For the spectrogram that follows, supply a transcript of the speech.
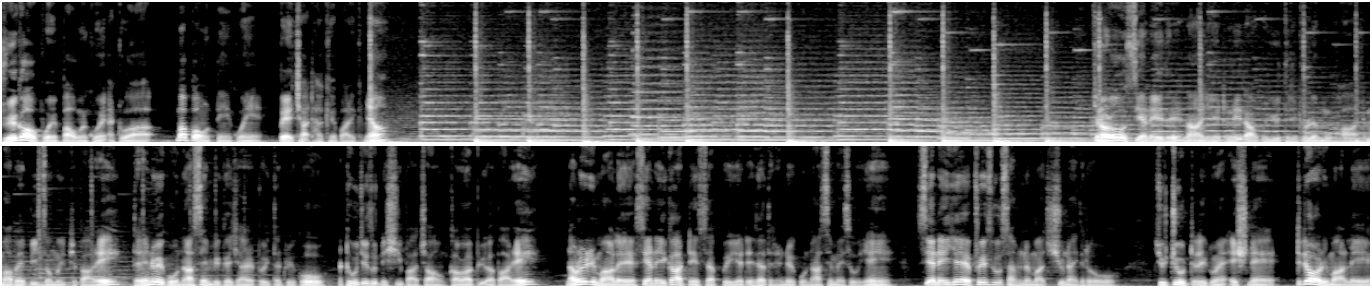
ရွေးကောက်ပွဲပါဝင်ခွင့်အတွက်မှတ်ပုံတင်ခွင့်ပယ်ချထားခဲ့ပါတယ်ခင်ဗျာ ကျွန်တော်တို့ CNA သတင်းနာရဲ့တနေ့တာဗီဒီယိုသတင်းထုတ်လွှင့်မှုဟာဒီမှာပဲပြီးဆုံးပြီဖြစ်ပါတယ်။သတင်းတွေကိုနားဆင်ပေးကြတဲ့ပရိသတ်တွေကိုအထူးကျေးဇူးတင်ရှိပါကြောင်းကောင်းရပြုအပ်ပါတယ်။နောက်နေ့ဒီမှာလည်း CNA ကတင်ဆက်ပေးတဲ့တင်ဆက်သတင်းတွေကိုနားဆင်မယ်ဆိုရင် CNA ရဲ့ Facebook စာမျက်နှာမှာကြည့်ရှုနိုင်တယ်လို့ YouTube Telegram H နဲ့ TikTok တွေမှာလည်း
